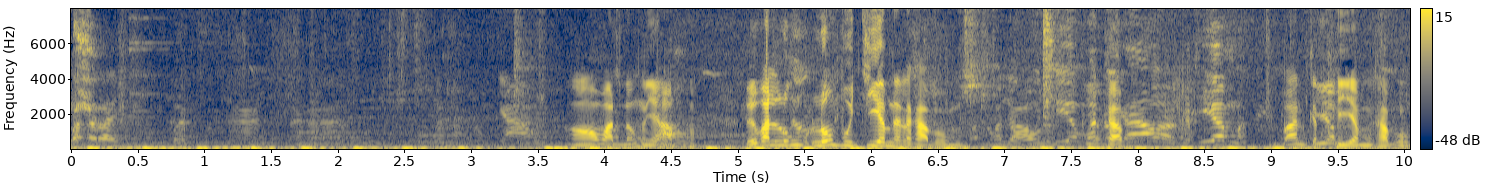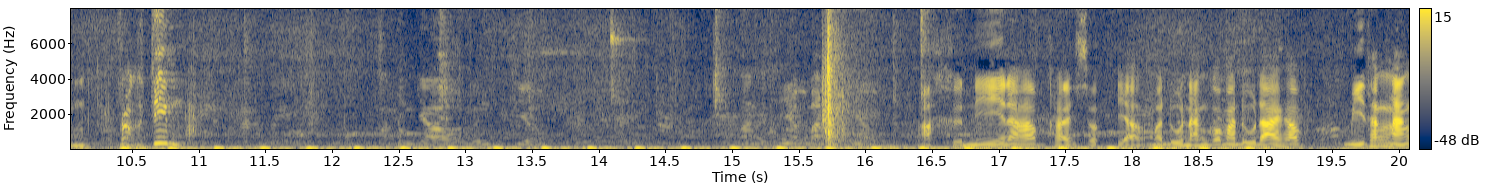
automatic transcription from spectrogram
วัดอะไรวัดอ๋อวัดหน้องยาว หรือวัดหลุงหลวงปู่เจียมนั่นแหละครับ ผมยาวเทียมวัดครับยาวอะกระเทียมอะบ้านกระเทียมครับผมพระกระทิมวัดดงยาวเรื่องกระเทียมบ้านกระเทียมบ้านกระเทียมอะคืนนี้นะครับ ใครสนอยากมาดูหนังก็มาดูได้ครับ มีทั้งหนัง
